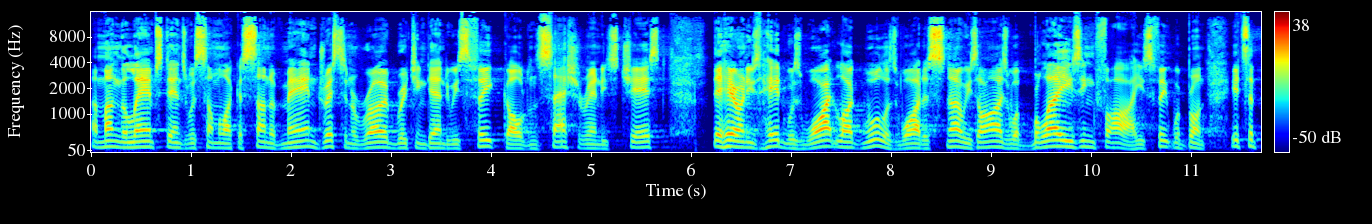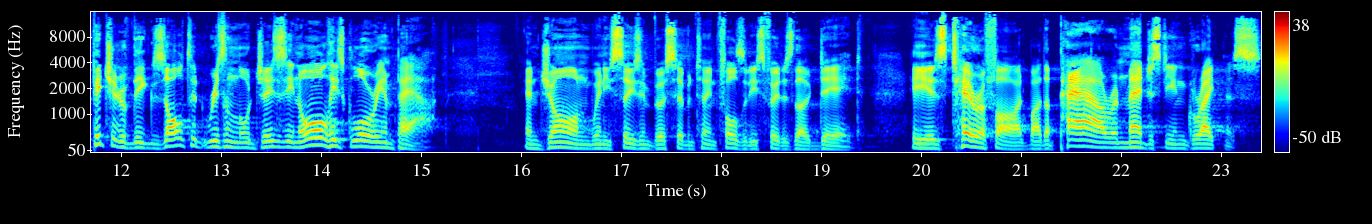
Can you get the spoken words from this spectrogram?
Among the lampstands was someone like a son of man, dressed in a robe reaching down to his feet, golden sash around his chest. The hair on his head was white like wool, as white as snow. His eyes were blazing fire. His feet were bronze. It's a picture of the exalted, risen Lord Jesus in all his glory and power. And John, when he sees him, verse 17, falls at his feet as though dead. He is terrified by the power and majesty and greatness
